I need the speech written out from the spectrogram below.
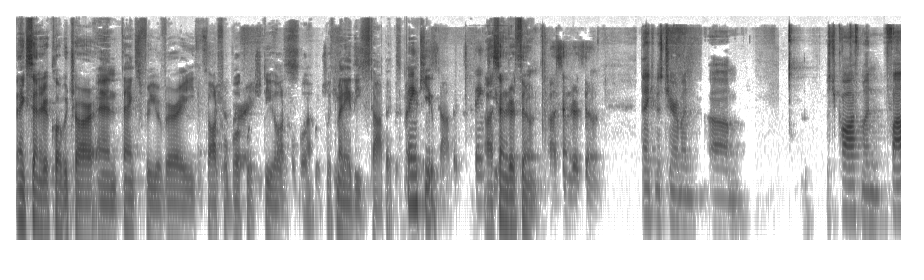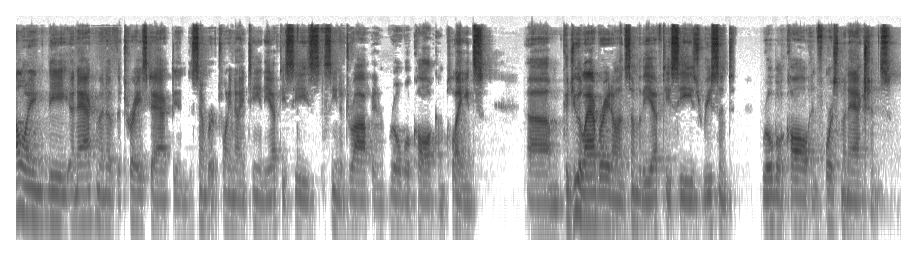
Thanks, Senator Klobuchar, and thanks for your very thoughtful book, which deals uh, with many of these topics. Thank you. Uh, Senator Thune. Senator Thune. Thank you, Mr. Chairman. Um, Mr. Kaufman, following the enactment of the Traced Act in December of 2019, the FTC's seen a drop in robocall complaints. Um, Could you elaborate on some of the FTC's recent robocall enforcement actions?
